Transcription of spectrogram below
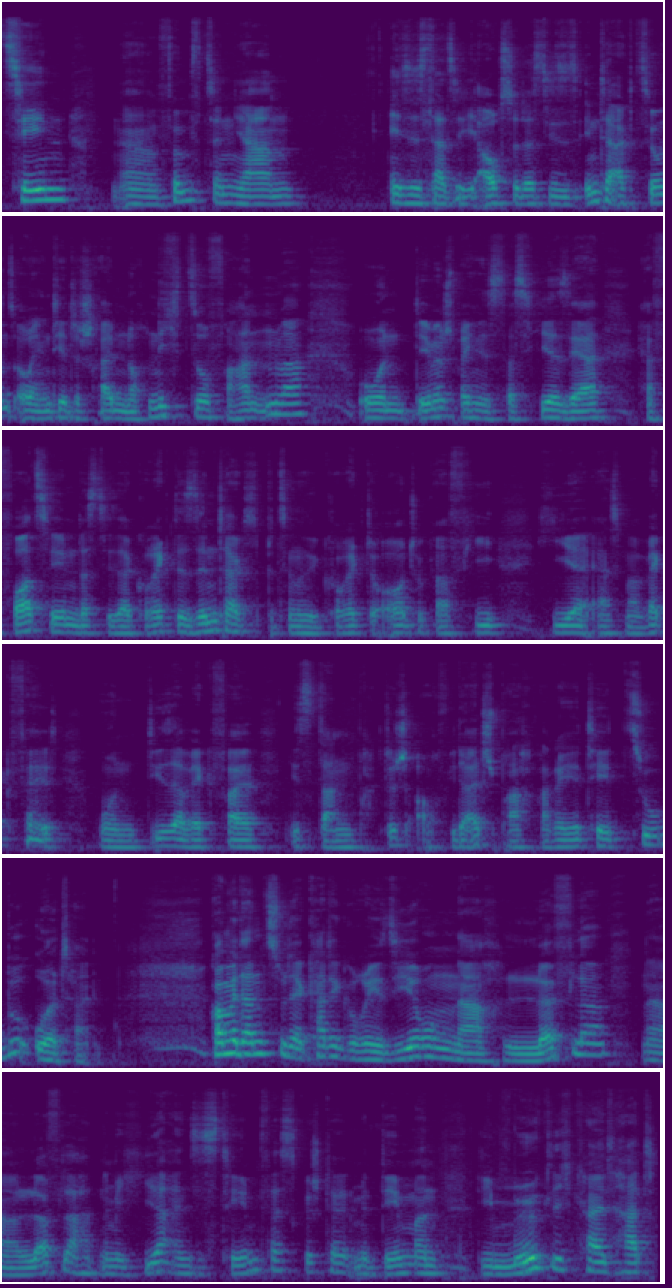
10, 15 äh, Jahren ist es tatsächlich auch so, dass dieses interaktionsorientierte Schreiben noch nicht so vorhanden war und dementsprechend ist das hier sehr hervorzuheben, dass dieser korrekte Syntax bzw. die korrekte Orthographie hier erstmal wegfällt und dieser Wegfall ist dann praktisch auch wieder als Sprachvarietät zu beurteilen. Kommen wir dann zu der Kategorisierung nach Löffler. Na, Löffler hat nämlich hier ein System festgestellt, mit dem man die Möglichkeit hat,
